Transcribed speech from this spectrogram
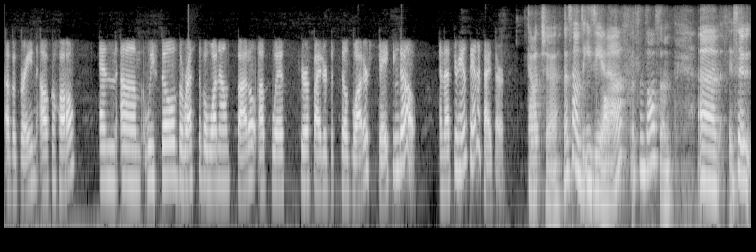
of a grain alcohol, and um, we fill the rest of a one ounce bottle up with purified or distilled water, shake and go. And that's your hand sanitizer. Gotcha. That sounds easy enough. That sounds awesome. Um, so,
